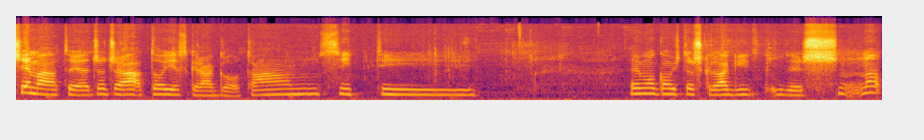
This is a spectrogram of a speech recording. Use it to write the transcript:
Siema, to ja Jojo, a to jest gra Gotham City. E, Mogą być troszkę lagi, gdyż, no,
